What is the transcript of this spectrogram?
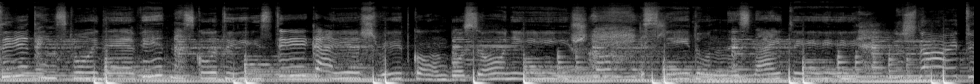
Дитинство йде від нас кудись, тікає швидко, бо соніш, і сліду не знайти. не знайти,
